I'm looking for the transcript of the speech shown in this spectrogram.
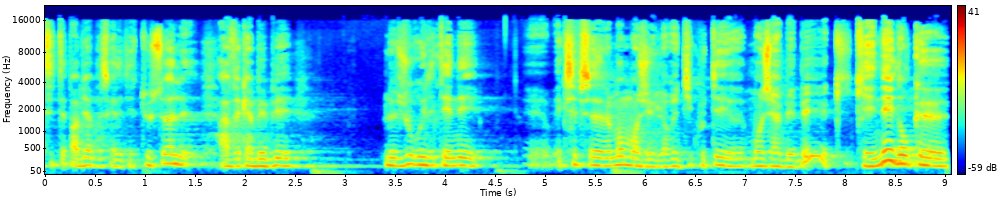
C'était pas bien parce qu'elle était toute seule avec un bébé. Le jour où il était né, exceptionnellement, moi, je leur ai dit écoutez, moi j'ai un bébé qui, qui, est né, donc euh,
